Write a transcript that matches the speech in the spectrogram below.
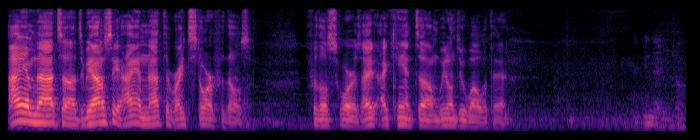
I am not, uh, to be honest with you, I am not the right store for those, for those scores. I, I can't. Um, we don't do well with that. I think they're joking.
